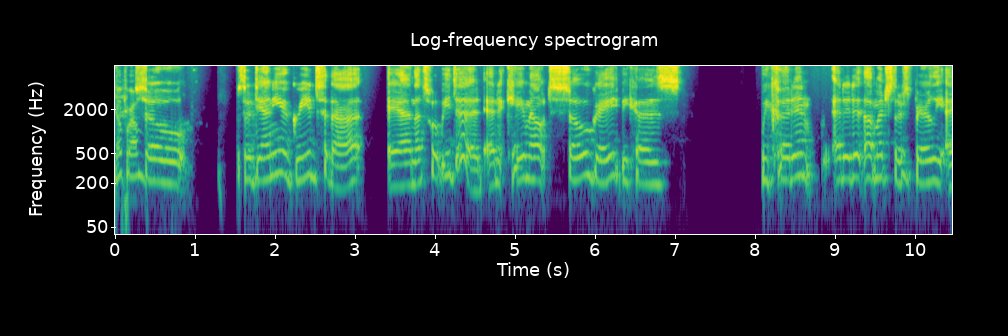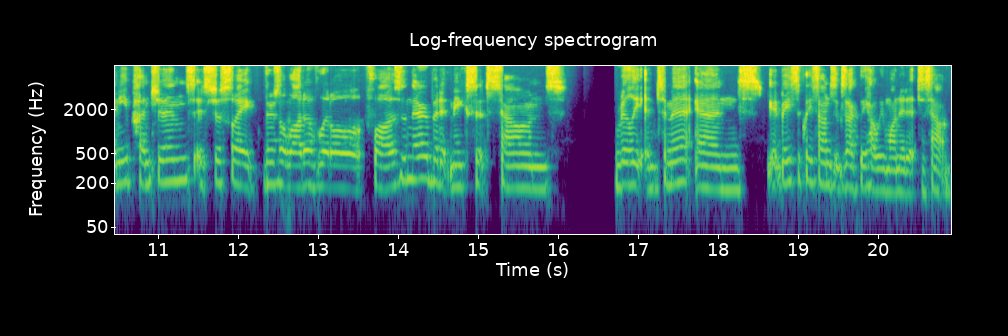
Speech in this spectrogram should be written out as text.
No problem. So, so Danny agreed to that, and that's what we did, and it came out so great because we couldn't edit it that much. There's barely any punch-ins. It's just like there's a lot of little flaws in there, but it makes it sound really intimate, and it basically sounds exactly how we wanted it to sound.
